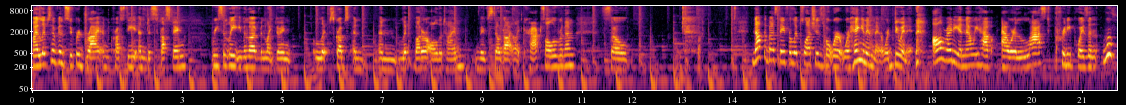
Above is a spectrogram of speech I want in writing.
My lips have been super dry and crusty and disgusting recently, even though I've been like doing lip scrubs and, and lip butter all the time. They've still got like cracks all over them. So, not the best day for lip swatches, but we're, we're hanging in there. We're doing it. Alrighty, and now we have our last Pretty Poison, woof,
